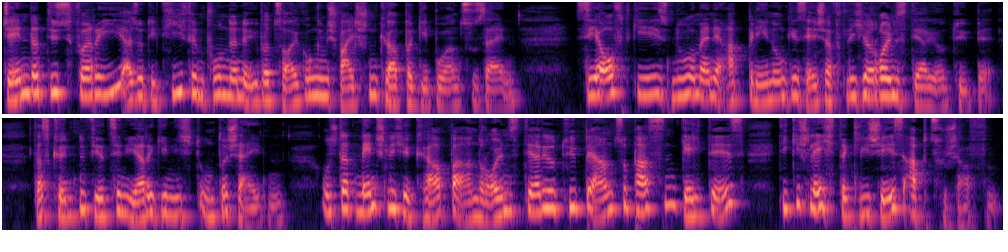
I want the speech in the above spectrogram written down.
Gender-Dysphorie, also die tief empfundene Überzeugung, im falschen Körper geboren zu sein. Sehr oft gehe es nur um eine Ablehnung gesellschaftlicher Rollenstereotype. Das könnten 14-Jährige nicht unterscheiden und statt menschliche Körper an Rollenstereotype anzupassen, gelte es, die Geschlechterklischees abzuschaffen.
